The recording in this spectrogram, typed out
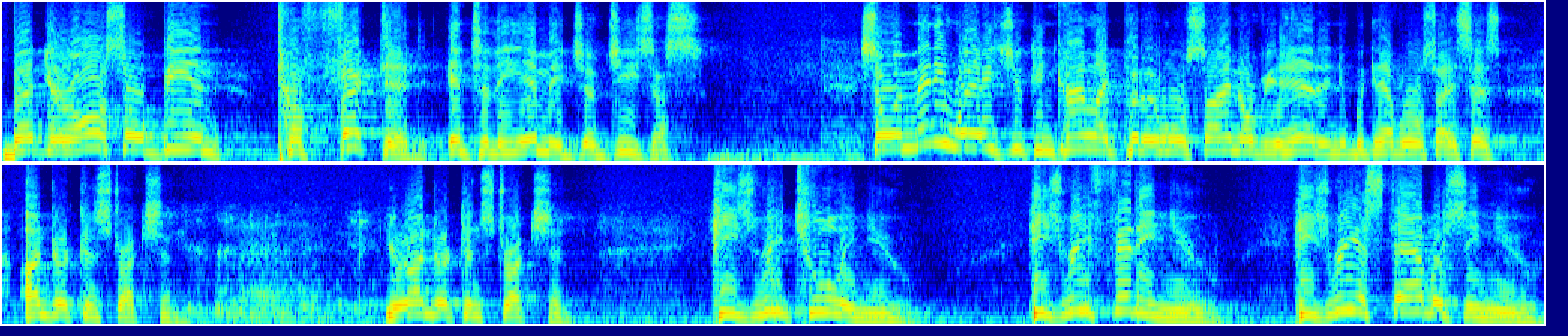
but you're also being perfected into the image of Jesus. So, in many ways, you can kind of like put a little sign over your head, and we can have a little sign that says, under construction. You're under construction. He's retooling you, He's refitting you, He's reestablishing you,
